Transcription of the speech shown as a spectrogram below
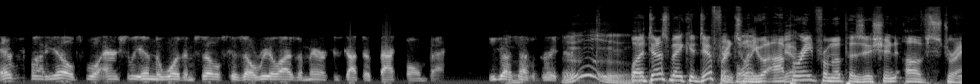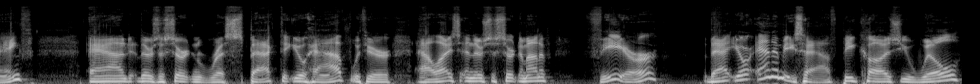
Everybody else will actually end the war themselves because they'll realize America's got their backbone back. You guys have a great day. Well, it does make a difference when point. you Yeah. operate from a position of strength. And there's a certain respect that you have with your allies, and there's a certain amount of fear that your enemies have because you will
